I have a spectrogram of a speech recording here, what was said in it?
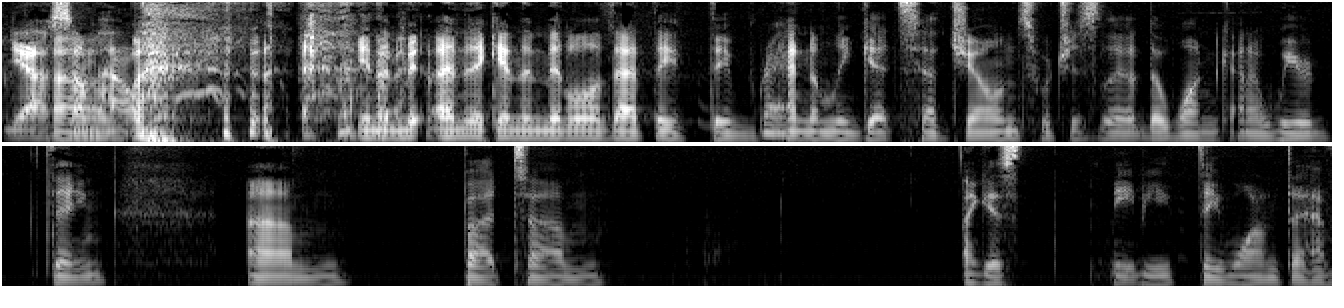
Yeah, Um, somehow. in the and like in the middle of that they they randomly get Seth Jones, which is the the one kind of weird thing. Um, but um, I guess maybe they wanted to have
